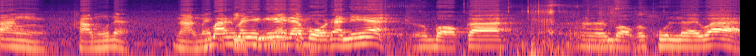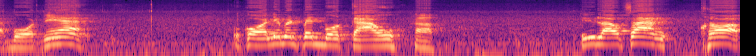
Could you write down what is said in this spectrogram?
สร้างคราวนู้นเนี่ยนานไหมมันกี่ปีมันอย่างนี้ที่แล้วเสร็นะจโบสถ์อันเนี้ยบอกกับเอ่อบอกกับคุณเลยว่า โบสถ์เนี้ยเมื่อก่อนนี่มันเป็นโบสถ์เก่าครับ ที่เราสร้างครอบ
